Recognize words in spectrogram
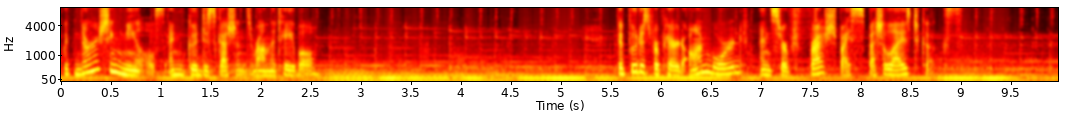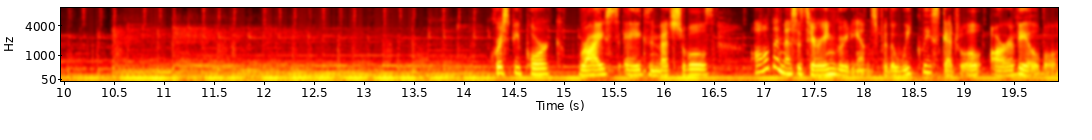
with nourishing meals and good discussions around the table. The food is prepared on board and served fresh by specialized cooks. Crispy pork, rice, eggs, and vegetables, all the necessary ingredients for the weekly schedule are available.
